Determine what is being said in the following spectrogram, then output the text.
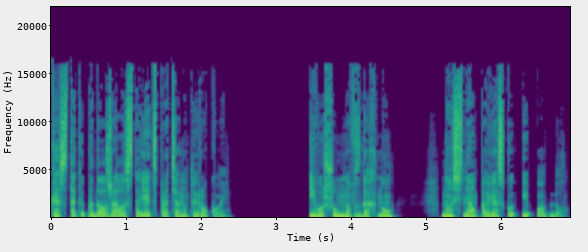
Касс так и продолжала стоять с протянутой рукой. Иво шумно вздохнул, но снял повязку и отдал.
